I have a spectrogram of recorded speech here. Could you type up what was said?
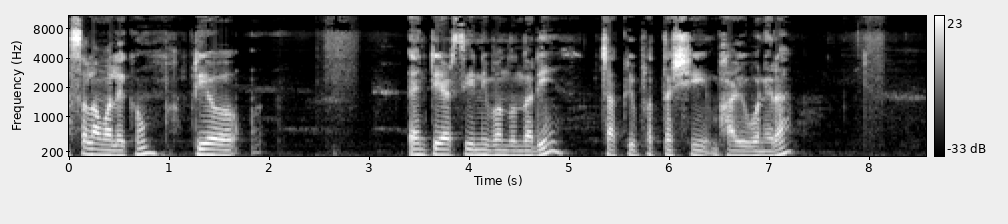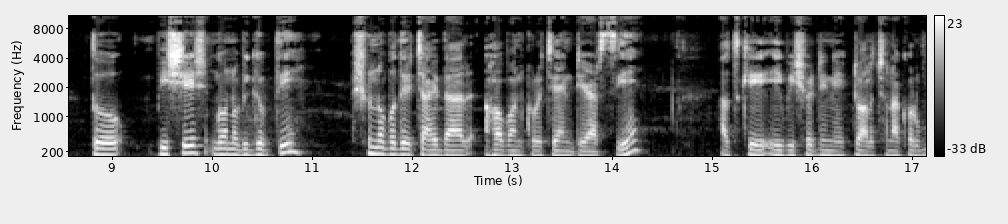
আসসালামু আলাইকুম। প্রিয় এনটিআরসি নিবন্ধনধারী চাকরি প্রত্যাশী ভাই বোনেরা, তো বিশেষ গণবিজ্ঞপ্তি শূন্যপদের চাহিদার আহ্বান করেছে এনটিআরসি আজকে এই বিষয়টি নিয়ে একটু আলোচনা করব।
